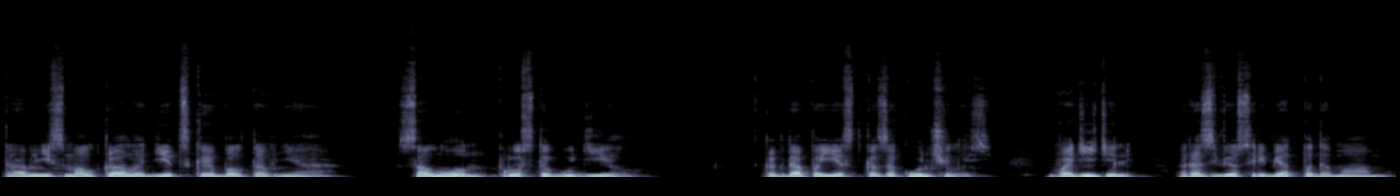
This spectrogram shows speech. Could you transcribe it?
там не смолкала детская болтовня. Салон просто гудел. Когда поездка закончилась, водитель развез ребят по домам.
